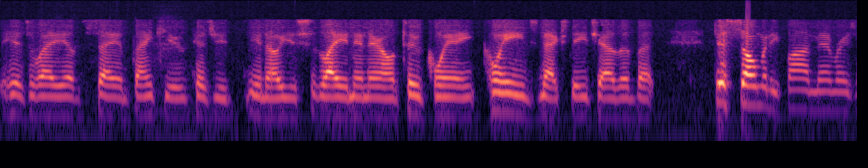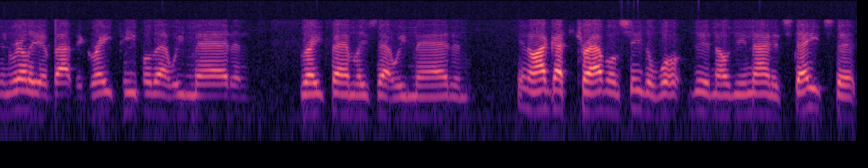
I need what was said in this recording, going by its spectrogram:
his way of saying thank you because you you know you're laying in there on two queen queens next to each other, but just so many fond memories and really about the great people that we met and great families that we met. And you know I got to travel and see the world you know the United States that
